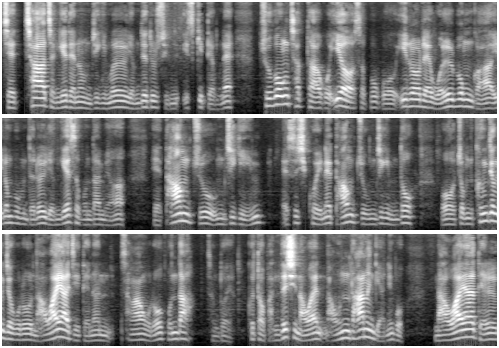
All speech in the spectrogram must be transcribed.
재차 전개되는 움직임을 염두에 둘 수 있기 때문에 주봉 차트하고 이어서 보고 1월의 월봉과 이런 부분들을 연계해서 본다면 예, 다음 주 움직임 SC코인의 다음 주 움직임도 어, 좀 긍정적으로 나와야지 되는 상황으로 본다 정도예요. 그렇다고 반드시 나와야 나온다는 게 아니고 나와야 될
